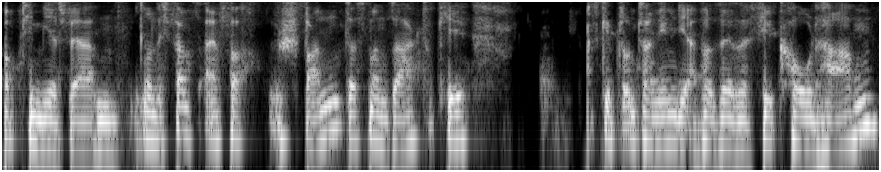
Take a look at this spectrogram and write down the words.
optimiert werden. Und ich fand es einfach spannend, dass man sagt, okay, es gibt Unternehmen, die einfach sehr, sehr viel Code haben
